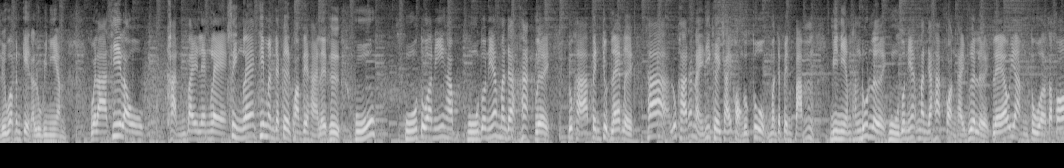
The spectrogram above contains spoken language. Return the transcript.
หรือว่าเป็นเกรดอลูมิเนียม เวลาที่เราขันไปแรงๆ สิ่งแรกที่มันจะเกิดความเสียหายเลยคือ หู หูตัวนี้ครับ หูตัวนี้มันจะหักเลย ลูกค้าเป็นจุดแรกเลย ถ้าลูกค้าท่านไหนที่เคยใช้ของลูกทูกมันจะเป็นปั๊มบีเนียมทั้งดุ้นเลย หูตัวนี้มันจะหักก่อนใครเพื่อนเลย แล้วอย่างตัวตะก้อ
